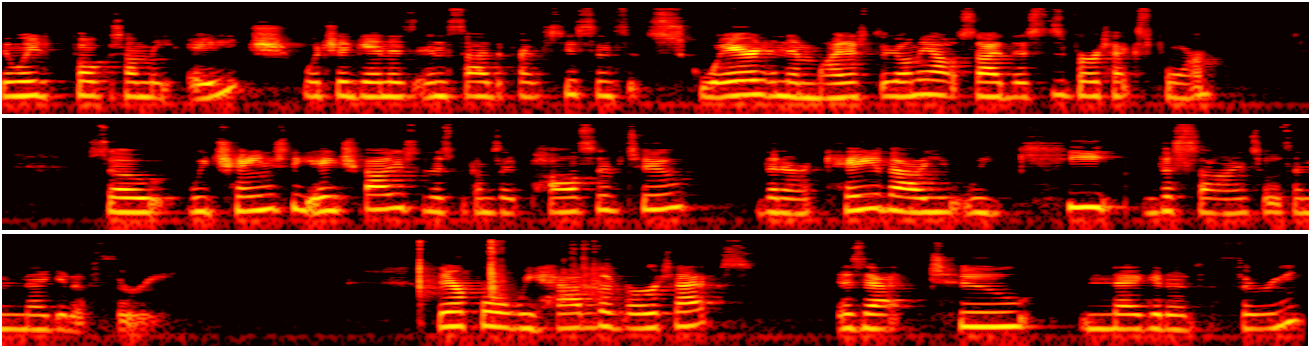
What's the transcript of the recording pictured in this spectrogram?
Then we focus on the H, which again is inside the parentheses since it's squared and then minus 3 on the outside. This is vertex form. So we change the h value, so this becomes a positive 2. Then our k value, we keep the sign, so it's a negative 3. Therefore, we have the vertex is at 2, negative 3.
